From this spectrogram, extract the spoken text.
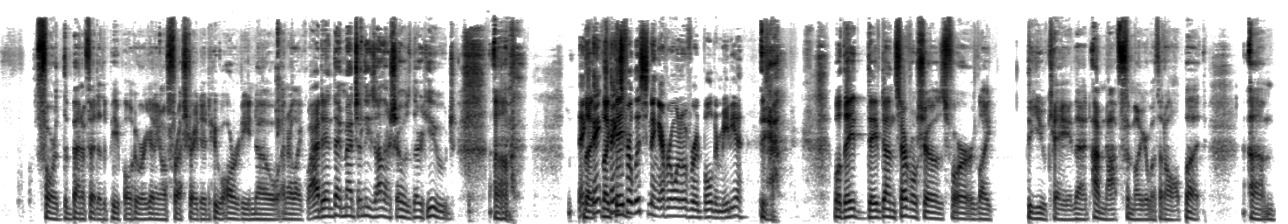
for the benefit of the people who are getting all frustrated who already know and are like, why didn't they mention these other shows? They're huge. Um, Thank, Like- like thanks for listening, everyone over at Boulder Media. yeah. Well, they they've done several shows for like the UK that I'm not familiar with at all, but um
